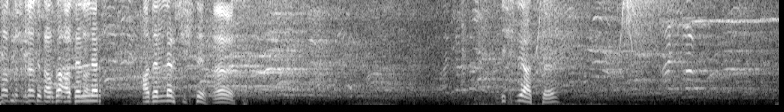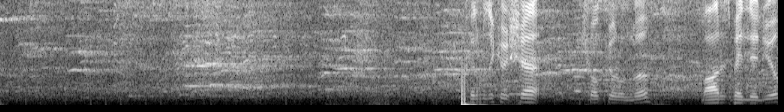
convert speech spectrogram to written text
Murat'ın Şişti, biraz şişti. Burada saldırması adeliler, lazım. adeliler şişti. Evet. Dişli attı. Kırmızı köşe çok yoruldu. Bariz belli ediyor.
